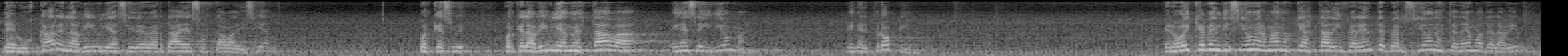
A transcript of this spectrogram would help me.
de buscar en la Biblia si de verdad eso estaba diciendo. Porque, porque la Biblia no estaba en ese idioma, en el propio. Pero hoy qué bendición, hermanos, que hasta diferentes versiones tenemos de la Biblia.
